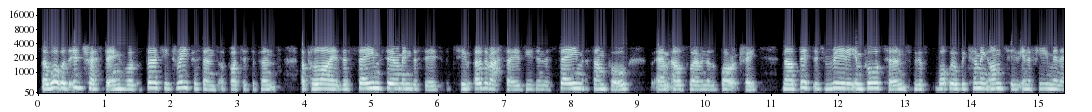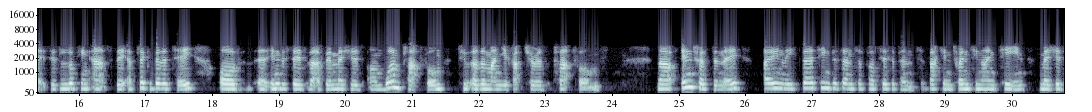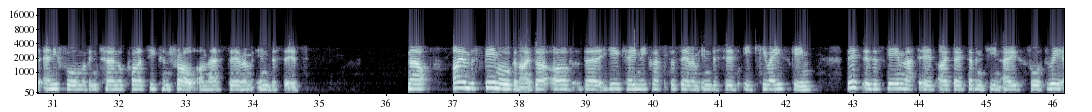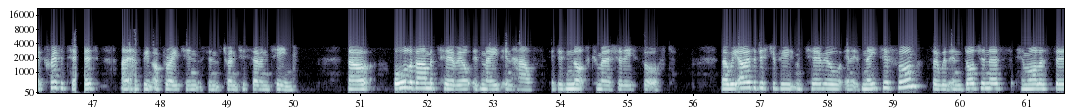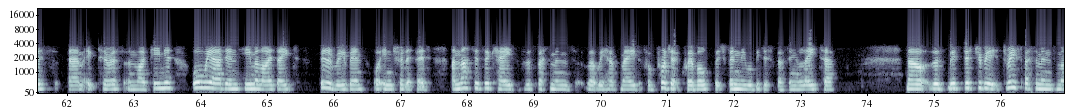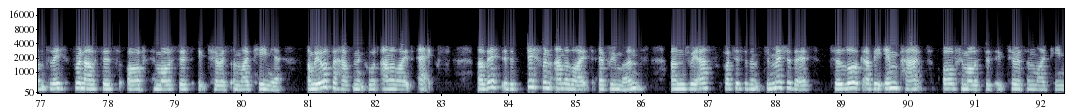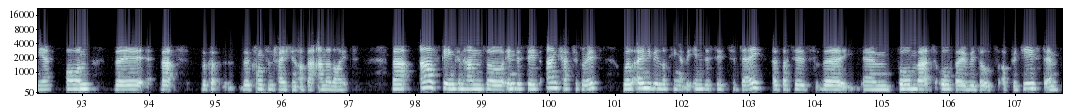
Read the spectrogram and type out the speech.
Now, what was interesting was 33% of participants apply the same serum indices to other assays using the same sample um, elsewhere in the laboratory. Now, this is really important because what we'll be coming on to in a few minutes is looking at the applicability of uh, indices that have been measured on one platform to other manufacturers' platforms. Now, interestingly, only 13% of participants back in 2019 measured any form of internal quality control on their serum indices. Now, I am the scheme organiser of the UK Serum Indices EQA scheme. This is a scheme that is ISO 17043 accredited and it has been operating since 2017. Now, all of our material is made in-house. It is not commercially sourced. Now, we either distribute material in its native form, so with endogenous hemolysis, um, icterus, and lipemia, or we add in hemolysate, bilirubin, or intralipid. And that is the case for the specimens that we have made for Project Quibble, which Finlay will be discussing later. Now, we distribute three specimens monthly for analysis of hemolysis, icterus, and lipemia. And we also have something called Analyte X. Now, this is a different analyte every month, and we ask participants to measure this to look at the impact of hemolysis, icterus, and lipemia on the that the, the concentration of that analyte. Now, our scheme can handle indices and categories. We'll only be looking at the indices today, as that is the um, form that also results are produced in.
